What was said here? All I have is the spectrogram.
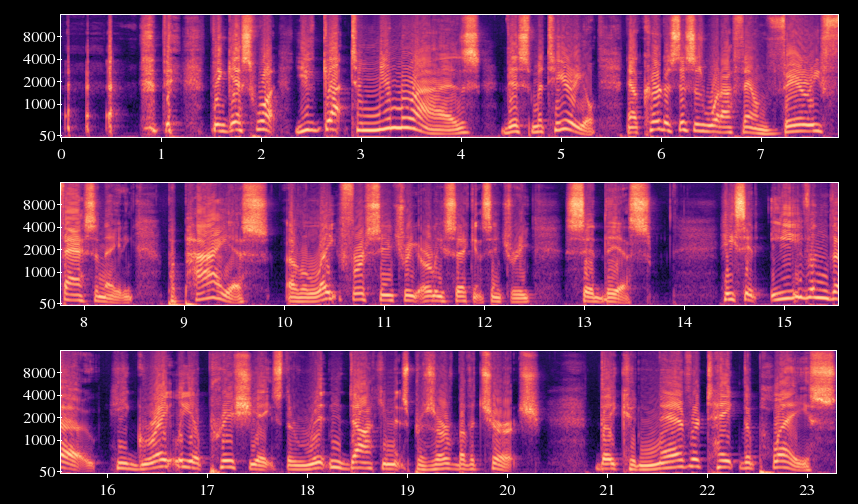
then guess what? You've got to memorize this material. Now, Curtis, this is what I found very fascinating. Papias of the late first century, early second century said this. He said, even though he greatly appreciates the written documents preserved by the church, they could never take the place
